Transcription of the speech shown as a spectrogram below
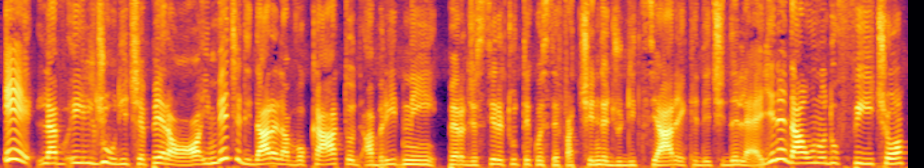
E la- il giudice però, invece di dare l'avvocato a Britney per gestire tutte queste faccende giudiziarie che decide lei, gliene dà uno d'ufficio,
